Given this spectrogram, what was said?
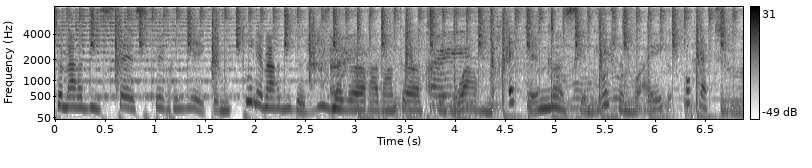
ce mardi 16 février, comme tous les mardis de 19h à 20h sur Warm FM, c'est Motion Wide au platine.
